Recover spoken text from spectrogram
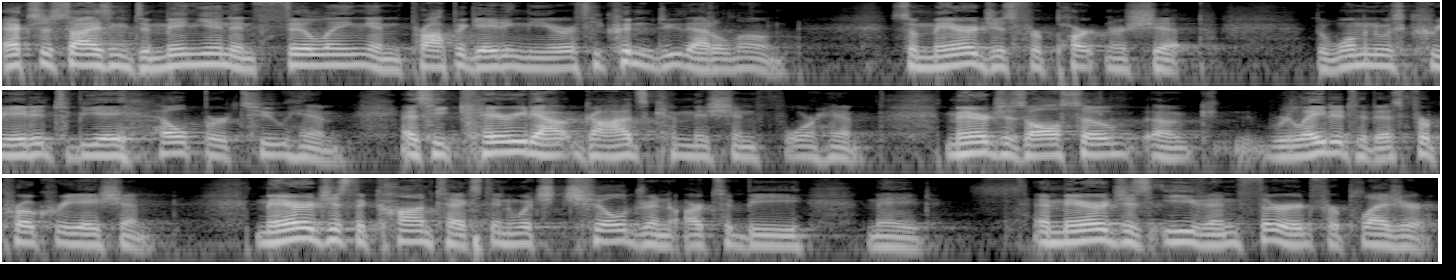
exercising dominion and filling and propagating the earth. He couldn't do that alone. So, marriage is for partnership. The woman was created to be a helper to him as he carried out God's commission for him. Marriage is also uh, related to this for procreation. Marriage is the context in which children are to be made. And marriage is even, third, for pleasure.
